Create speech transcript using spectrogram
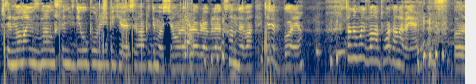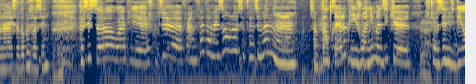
C'est le moment et mouvement où je fais une vidéo pour lui puis que c'est rempli d'émotions, là, blablabla. 39 ans. Eh boy, hein. T'en as moins devant toi qu'en arrière. Ouf, pas nice, ça doit pas être facile. Fait que c'est ça, là, ouais. Puis euh, je peux-tu euh, faire une fête à la maison, là, cette fin de semaine? Euh, ça me tenterait, là. Puis Joanie m'a dit que je te faisais une vidéo...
